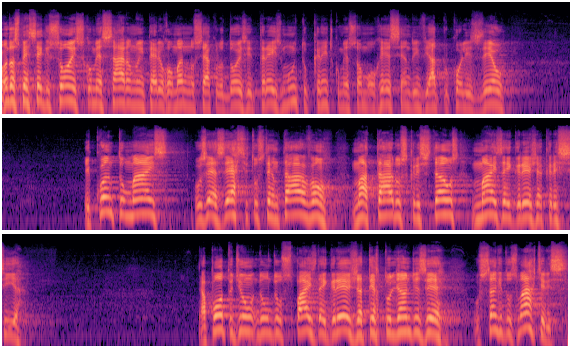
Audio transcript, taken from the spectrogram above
Quando as perseguições começaram no Império Romano no século 2 e 3, muito crente começou a morrer sendo enviado para o Coliseu. E quanto mais os exércitos tentavam matar os cristãos, mais a igreja crescia. A ponto de um, de um dos pais da igreja, Tertuliano, dizer: o sangue dos mártires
